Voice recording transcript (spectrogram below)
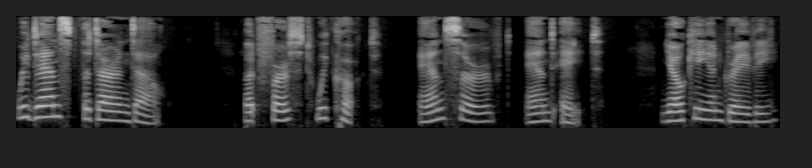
we danced the Darendelle. But first we cooked and served and ate gnocchi and gravy,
